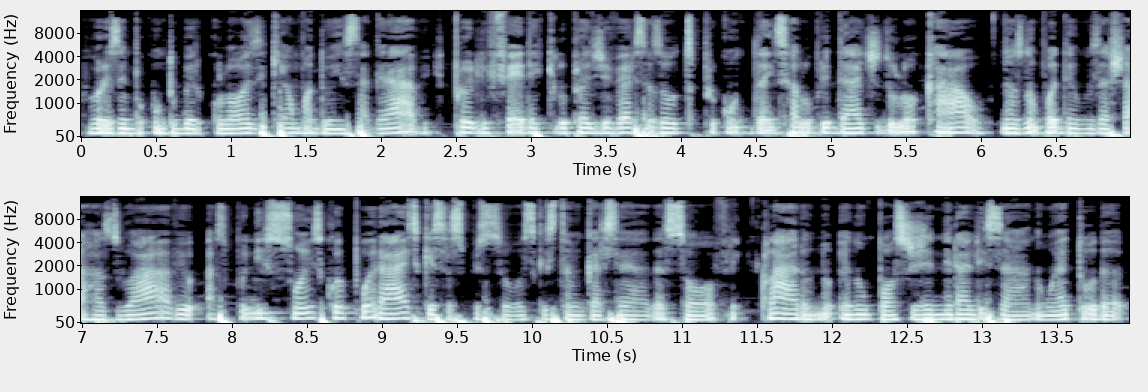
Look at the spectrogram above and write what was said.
por exemplo, com tuberculose, que é uma doença grave, prolifere aquilo para diversas outras por conta da insalubridade do local. Nós não podemos achar razoável as punições corporais que essas pessoas que estão encarceradas sofrem. Claro, eu não posso generalizar, não é toda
